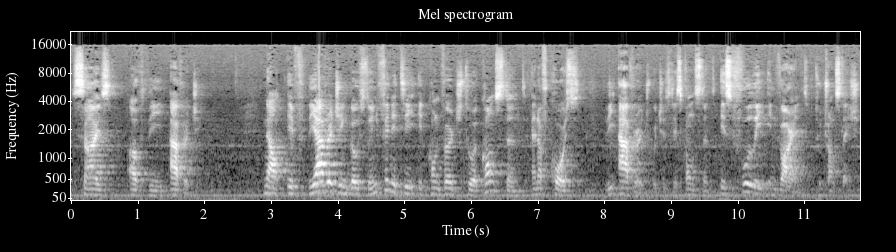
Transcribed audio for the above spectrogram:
size of the averaging. Now, if the averaging goes to infinity, it converges to a constant, and of course, the average, which is this constant, is fully invariant to translation.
